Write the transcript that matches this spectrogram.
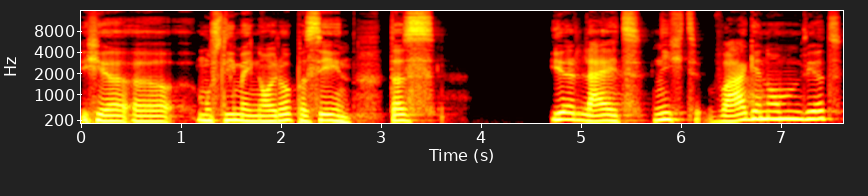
hier äh, Muslime in Europa sehen, dass ihr Leid nicht wahrgenommen wird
